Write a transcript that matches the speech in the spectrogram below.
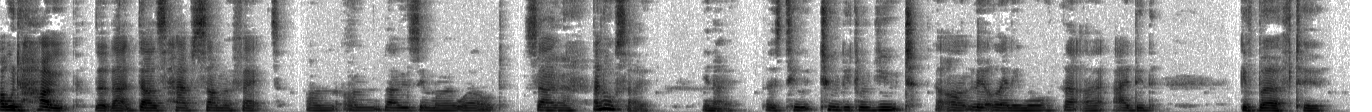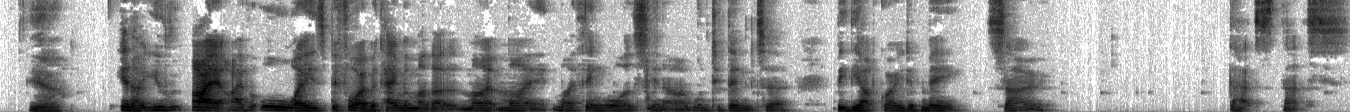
I would hope that that does have some effect on on those in my world. So Yeah. and also you know, those two two little ute that aren't little anymore that I, I did give birth to. Yeah. You know, you I I've always before I became a mother, my my my thing was, you know, I wanted them to be the upgrade of me. So that's that's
